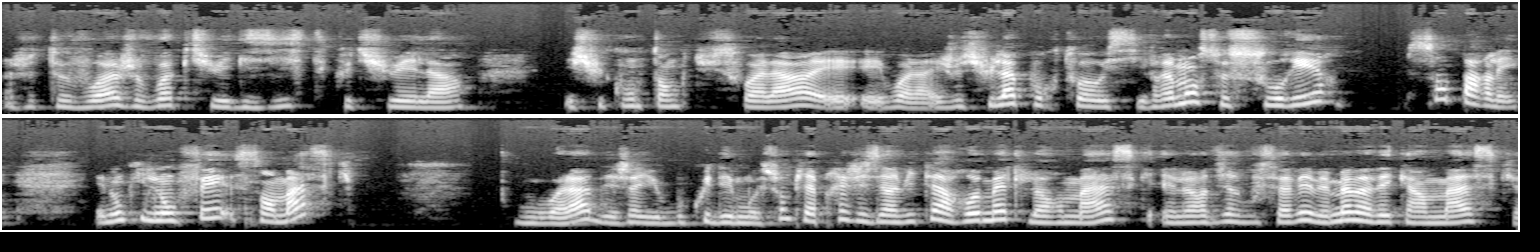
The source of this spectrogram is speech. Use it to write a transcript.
je te vois, je vois que tu existes, que tu es là, et je suis content que tu sois là, et, voilà, et je suis là pour toi aussi. Vraiment ce sourire sans parler. Et donc ils l'ont fait sans masque. Donc voilà, déjà il y a eu beaucoup d'émotions. Puis après, je les ai invités à remettre leur masque et leur dire, vous savez, mais même avec un masque,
